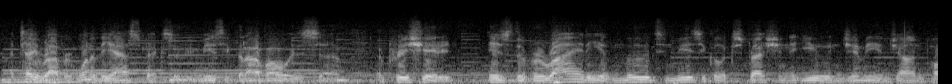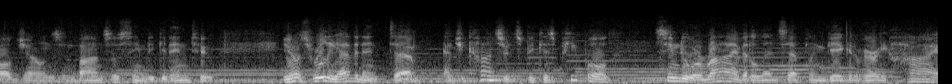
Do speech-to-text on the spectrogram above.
I tell you, Robert, one of the aspects of your music that I've always uh, appreciated is the variety of moods and musical expression that you and Jimmy and John Paul Jones and Bonzo seem to get into. You know, it's really evident uh, at your concerts because people seem to arrive at a Led Zeppelin gig at a very high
